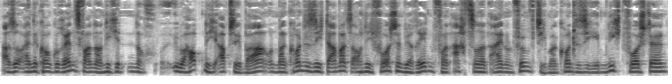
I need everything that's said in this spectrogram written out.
Also eine Konkurrenz war noch nicht, noch überhaupt nicht absehbar und man konnte sich damals auch nicht vorstellen, wir reden von 1851, man konnte sich eben nicht vorstellen,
